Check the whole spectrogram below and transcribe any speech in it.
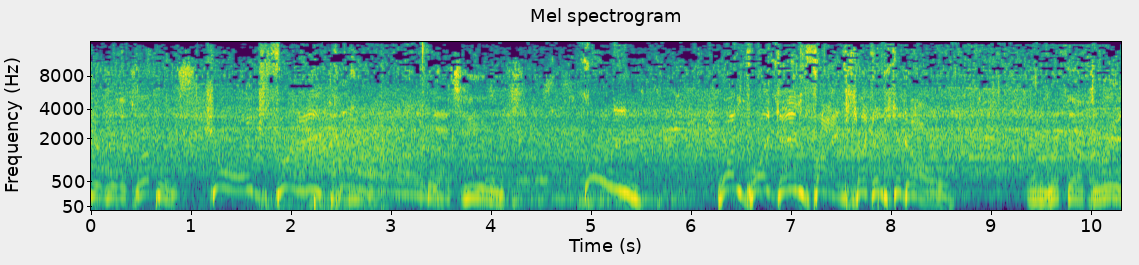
if you're the Clippers. George, three. Good. That's huge. One point game, five seconds to go. And with that three,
